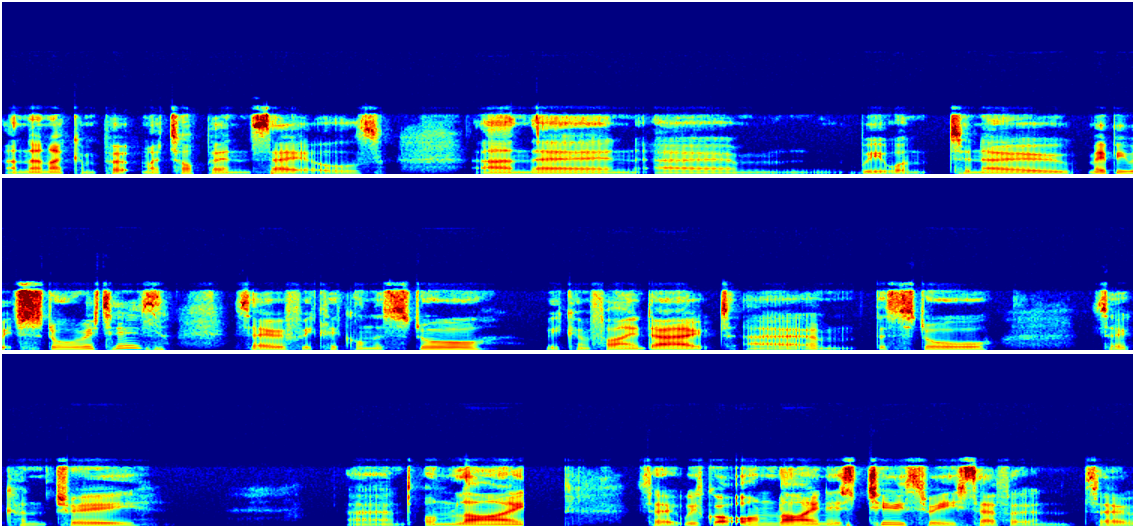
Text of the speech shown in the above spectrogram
and then I can put my top N sales and then um, we want to know maybe which store it is. So if we click on the store, we can find out um, the store, so country and online. So we've got online is 237. So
